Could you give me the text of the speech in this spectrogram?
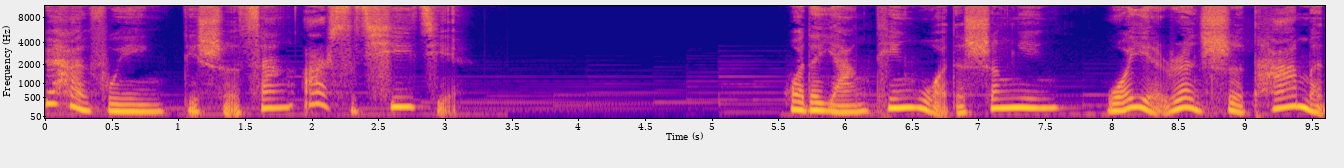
约翰福音第十三二十七节：“我的羊听我的声音，我也认识他们，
